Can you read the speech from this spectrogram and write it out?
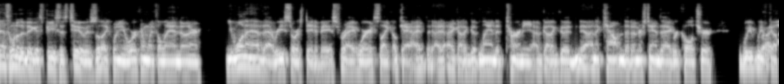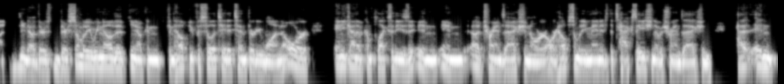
that's one of the biggest pieces too. Is like when you're working with a landowner, you want to have that resource database, right? Where it's like, okay, I, I got a good land attorney, I've got a good an accountant that understands agriculture. We, we've right. got, you know, there's there's somebody we know that you know can can help you facilitate a 1031 or any kind of complexities in in a transaction or or help somebody manage the taxation of a transaction. And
